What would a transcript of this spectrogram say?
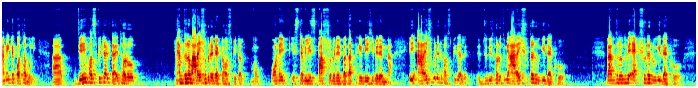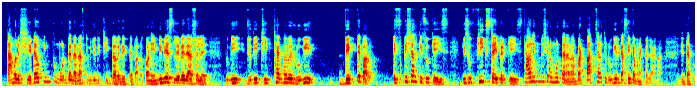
আমি একটা কথা বলি। যে হসপিটালটায় ধরো, আমি ধরলাম আড়াইশো বেডের একটা হসপিটাল অনেক স্টেবিলিশ পাঁচশো বেডের বা তার থেকে বেশি বেডের না। এই আড়াইশো বেডের হসপিটালে যদি ধরো তুমি আড়াইশোটা রুগী দেখো বা আমি ধরলাম তুমি একশোটা রুগী দেখো, তাহলে সেটাও কিন্তু মোর দেন এনাফ তুমি যদি ঠিকভাবে দেখতে পারো। কারণ এমবিবিএস লেভেলে আসলে তুমি যদি ঠিকঠাকভাবে রুগী দেখতে পারো স্পেশাল কিছু কেস কিছু ফিক্স টাইপের কেস তাহলে কিন্তু সেটা মোর দেন না বাট বাচ্চারা তো রুগীর কাছেই তেমন একটা যায় না। যে দেখো,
